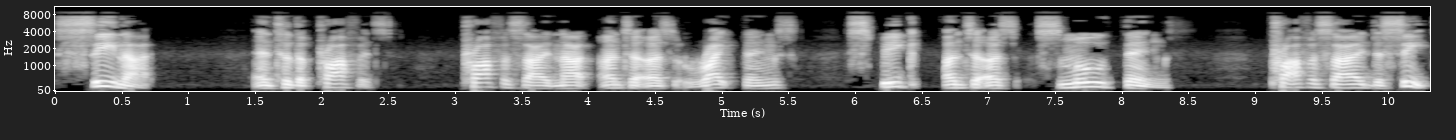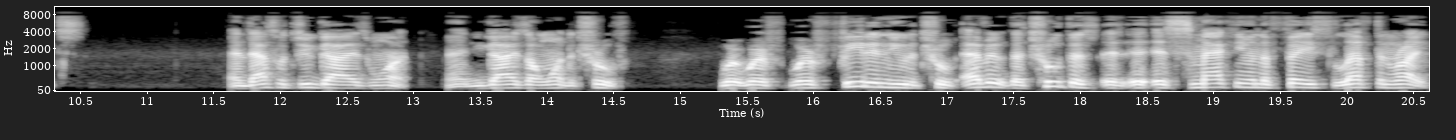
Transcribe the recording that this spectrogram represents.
See not, and to the prophets, Prophesy not unto us right things, speak unto us smooth things, prophesy deceits. And that's what you guys want, and you guys don't want the truth. We're, we're, we're feeding you the truth. Every the truth is, is is smacking you in the face left and right,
